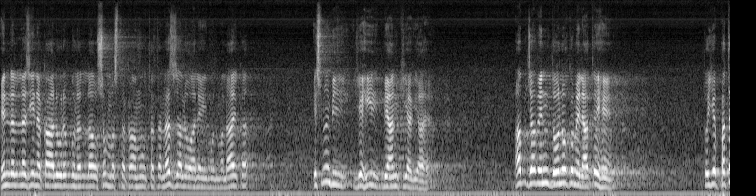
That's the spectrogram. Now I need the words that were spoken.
ان الزین کالو رب اللہ وسم مستقام تتنزل علیہم الملائکہ۔ اس میں بھی یہی بیان کیا گیا ہے۔ اب جب ان دونوں کو ملاتے ہیں تو یہ پتہ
